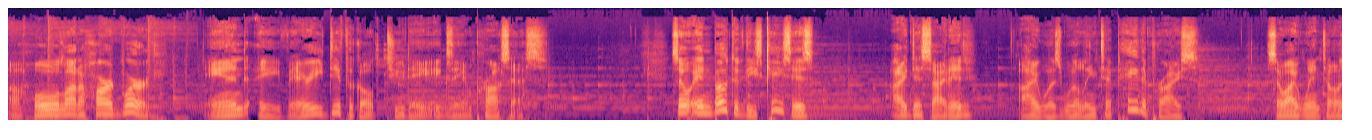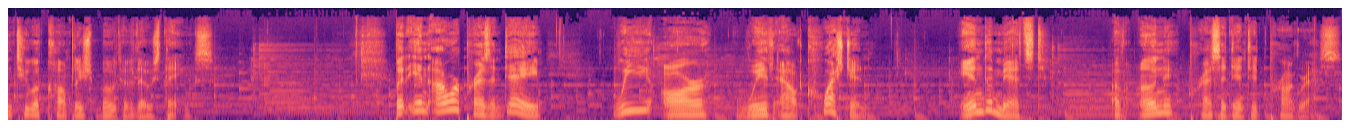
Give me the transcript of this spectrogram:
a whole lot of hard work, and a very difficult two day exam process. So, in both of these cases, I decided I was willing to pay the price so I went on to accomplish both of those things. But in our present day, we are without question in the midst of unprecedented progress.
